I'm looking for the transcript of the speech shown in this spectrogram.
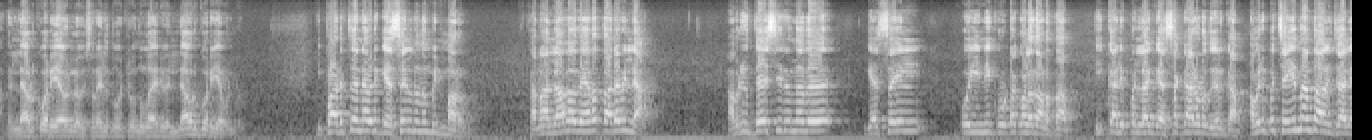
അതെല്ലാവർക്കും അറിയാമല്ലോ. ഇസ്രായേൽ തോറ്റു എന്നുള്ള കാര്യം എല്ലാവർക്കും അറിയാമല്ലോ. ഇപ്പോൾ അടുത്ത് തന്നെ അവർ ഗസയിൽ നിന്നും പിന്മാറും. കാരണം അല്ലാതെ വേറെ തരവില്ല. അവരുദ്ദേശിച്ചിരുന്നത് ഗസയിൽ പോയി ഇനി കൂട്ടക്കൊല നടത്താം. ഈ കലിപ്പെല്ലാം ഗസക്കാരോട് തീർക്കാം. അവരിപ്പോൾ ചെയ്യുന്നത് എന്താണെന്ന് വെച്ചാൽ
